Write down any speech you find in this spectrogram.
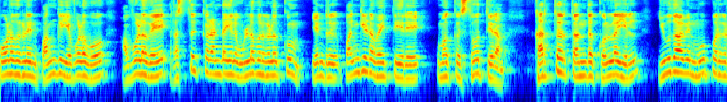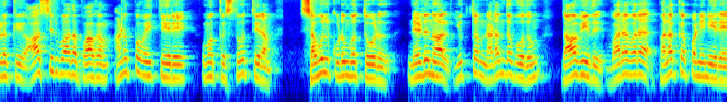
போனவர்களின் பங்கு எவ்வளவோ அவ்வளவே ரஸ்துக்கள் அண்டையில் உள்ளவர்களுக்கும் என்று பங்கிட வைத்தீரே உமக்கு ஸ்தோத்திரம். கர்த்தர் தந்த கொல்லையில் யூதாவின் மூப்பர்களுக்கு ஆசிர்வாத பாகம் அனுப்ப வைத்தீரே உமக்கு ஸ்தோத்திரம். சவுல் குடும்பத்தோடு நெடுநாள் யுத்தம் நடந்தபோதும் தாவீது வர வர பழக்க பண்ணினீரே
